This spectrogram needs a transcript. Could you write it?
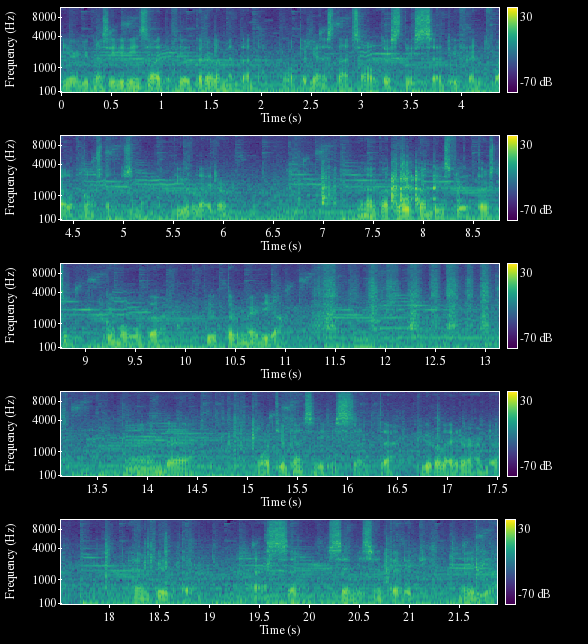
Here you can see inside the filter element and what again stands out is this uh, different valve construction on the Purolator. Then I got open these filters to remove the filter media. And uh, what you can see is that the Purolator and the M filter has uh, semi-synthetic media.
